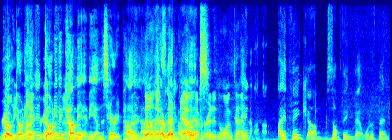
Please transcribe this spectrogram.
Really? Bro, don't Oh, even forgot don't even that. come at me on this Harry Potter knowledge. no, I read my yeah. books. I haven't read it in a long time. And I- I think um, something that would have been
